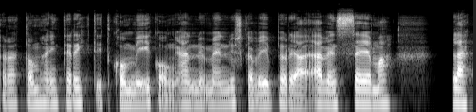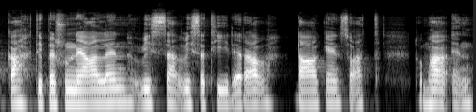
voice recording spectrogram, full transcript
för att de har inte riktigt kommit igång ännu men nu ska vi börja även sema läcka till personalen vissa, vissa tider av dagen så att de har en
